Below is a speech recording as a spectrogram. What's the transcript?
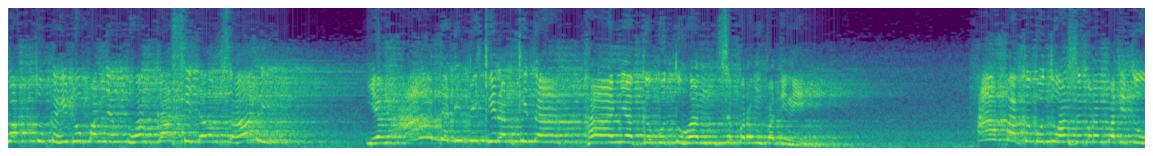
waktu kehidupan yang Tuhan kasih dalam sehari. Yang ada di pikiran kita hanya kebutuhan seperempat ini. Apa kebutuhan seperempat itu?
